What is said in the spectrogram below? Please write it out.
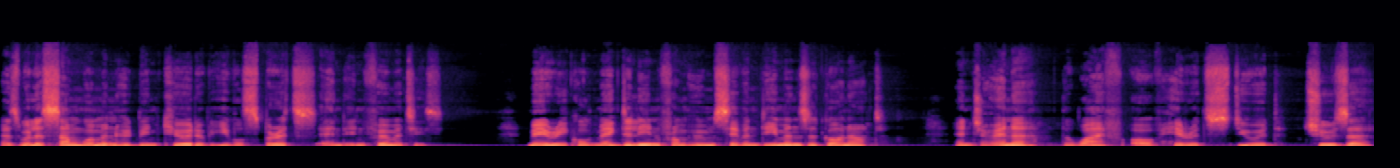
as well as some women who'd been cured of evil spirits and infirmities. Mary, called Magdalene, from whom seven demons had gone out, and Joanna, the wife of Herod's steward Chuza,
